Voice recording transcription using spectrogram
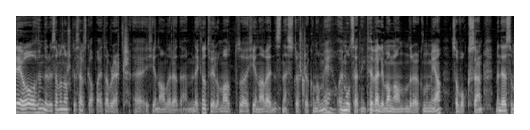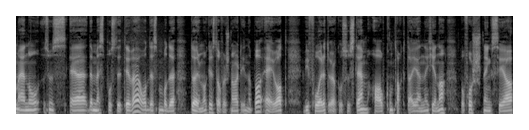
Det er jo hundrevis av norske selskaper etablert eh, i Kina allerede. Men det er ikke noe tvil om at eh, Kina er verdens nest største økonomi. Og i motsetning til veldig mange andre økonomier, så vokser den. Men det som jeg nå syns er det mest positive, og det som både Dørme og Christoffersen har vært inne på, er jo at vi får et økosystem av kontakter igjen i Kina. På forskningssida,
